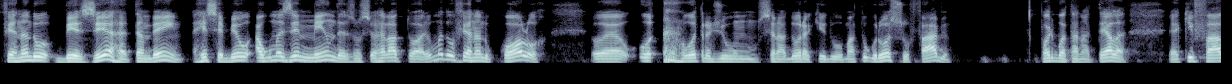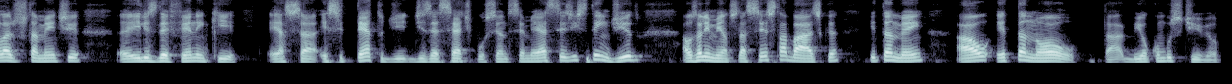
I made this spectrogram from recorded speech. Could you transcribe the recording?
Fernando Bezerra também recebeu algumas emendas no seu relatório. Uma do Fernando Collor, outra de um senador aqui do Mato Grosso, o Fábio, pode botar na tela, é, que fala justamente, eles defendem que essa, esse teto de 17% do CMS seja estendido aos alimentos da cesta básica e também ao etanol, tá? Biocombustível.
